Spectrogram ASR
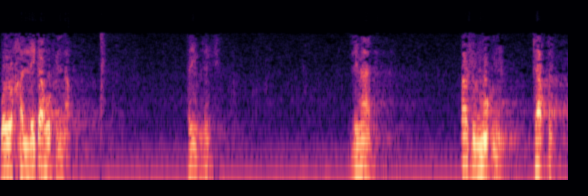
ويخلده في النار. طيب ليش؟ لماذا؟ رجل مؤمن تقي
